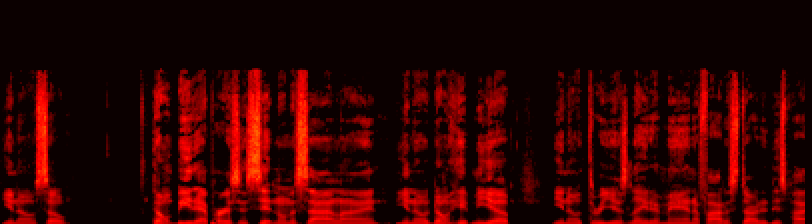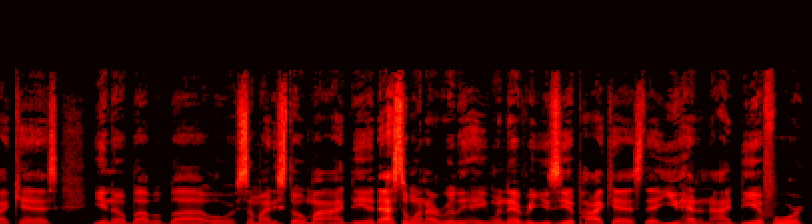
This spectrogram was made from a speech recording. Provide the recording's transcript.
you know. So don't be that person sitting on the sideline. You know, don't hit me up you know, three years later, man, if I'd have started this podcast, you know, blah, blah, blah, or somebody stole my idea. That's the one I really hate whenever you see a podcast that you had an idea for.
